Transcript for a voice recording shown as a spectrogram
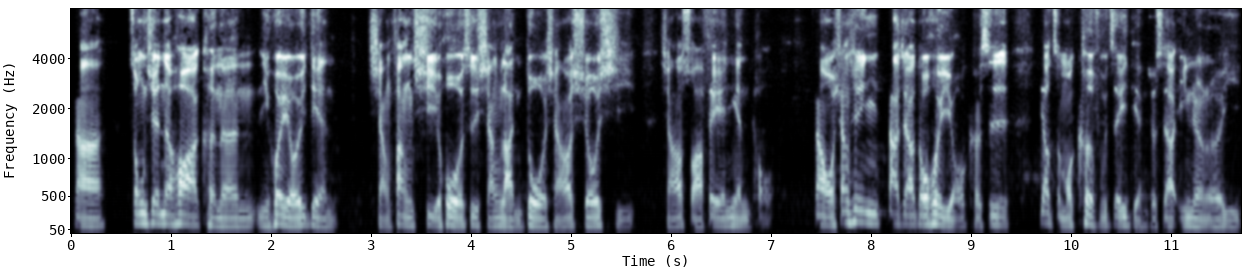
那中间的话，可能你会有一点想放弃，或者是想懒惰、想要休息、想要耍废的念头。那我相信大家都会有，可是要怎么克服这一点，就是要因人而异。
